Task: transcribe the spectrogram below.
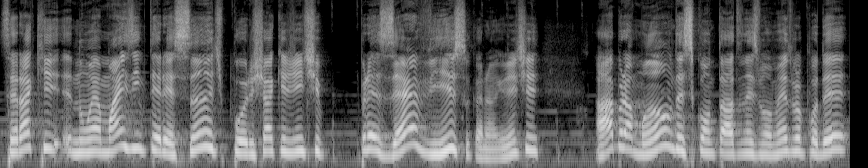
Será que não é mais interessante, por deixar que a gente preserve isso, cara? Que a gente abra mão desse contato nesse momento para poder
